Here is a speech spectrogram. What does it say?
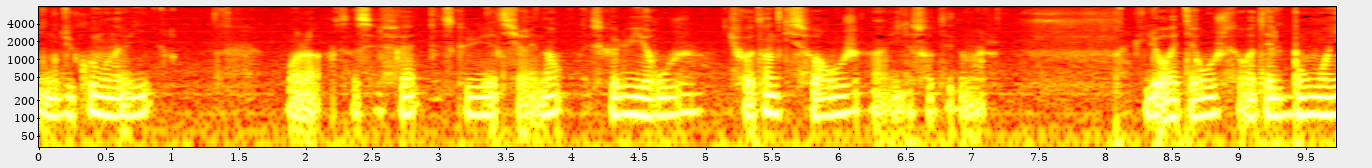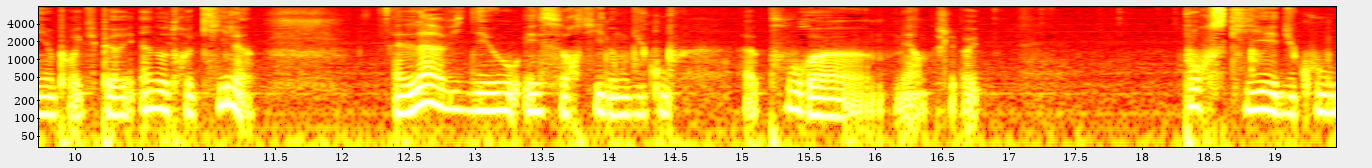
donc du coup, à mon avis, voilà, ça c'est fait. Est-ce que lui a tiré? Non. Est-ce que lui est rouge? Il faut attendre qu'il soit rouge. Ah, il a sauté, dommage. Il aurait été rouge, ça aurait été le bon moyen pour récupérer un autre kill. La vidéo est sortie donc du coup euh, pour... Euh, merde, je l'ai pas eu. Pour ce qui est du coup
